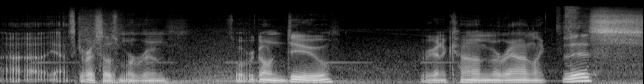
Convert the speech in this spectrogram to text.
Uh, yeah, let's give ourselves more room. So what we're going to do, we're going to come around like this.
